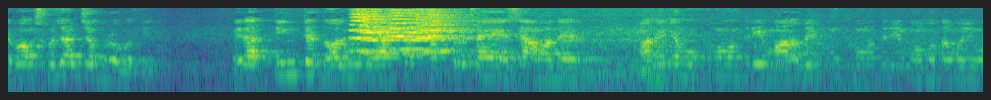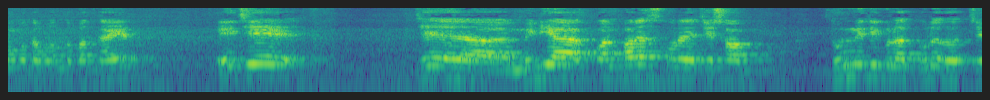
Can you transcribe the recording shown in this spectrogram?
এবং সুজন চক্রবর্তী এরা তিনটে দল মিলে, একটা ছাত্র ছায় এসে আমাদের মাননীয় মুখ্যমন্ত্রী, মানবিক মুখ্যমন্ত্রী মমতা মমতাময়ী মমতা বন্দ্যোপাধ্যায়ের। এই যে যে মিডিয়া কনফারেন্স করে যে সব দুর্নীতিগুলো তুলে ধরছে,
